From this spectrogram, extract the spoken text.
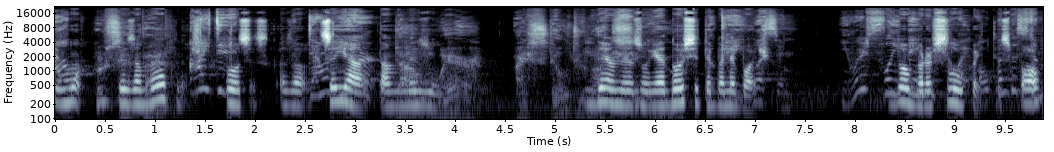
Ти, мо... ти замовкнеш? Хто це сказав? Це я там внизу. Де внизу? Я досі тебе не бачу. Добре, слухай, ти спав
